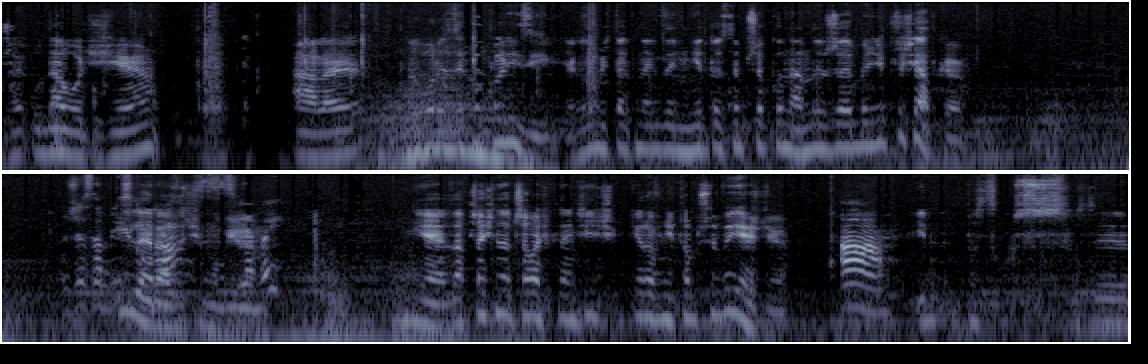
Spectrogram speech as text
Ruszaj, udało Ci się, ale było ryzyko kolizji. Jak zrobić tak na egzaminie, to jestem przekonany, że będzie przesiadka. Że za blisko Ile była razy ci z mówiłem? lewej? Nie, za wcześnie zaczęłaś kręcić kierownicą przy wyjeździe. A, I s- s- y,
